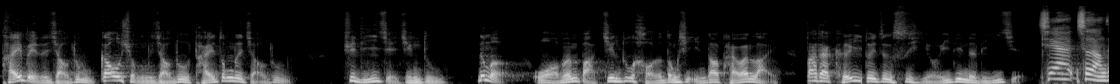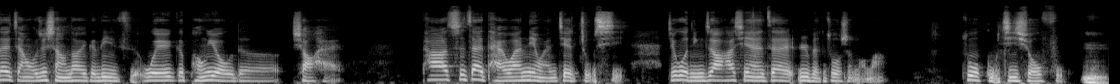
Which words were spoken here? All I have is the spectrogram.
台北的角度、高雄的角度、台中的角度，去理解京都，那么我们把京都好的东西引到台湾来，大家可以对这个事情有一定的理解。现在社长在讲，我就想到一个例子，我有一个朋友的小孩，他是在台湾念完建筑系，结果您知道他现在在日本做什么吗？做古迹修复。嗯，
